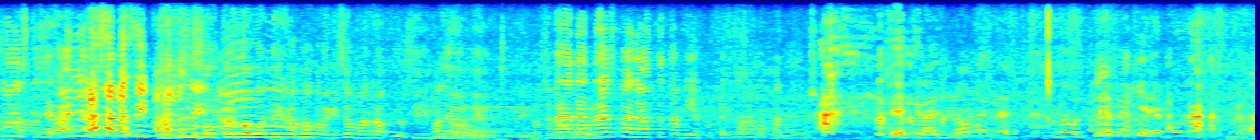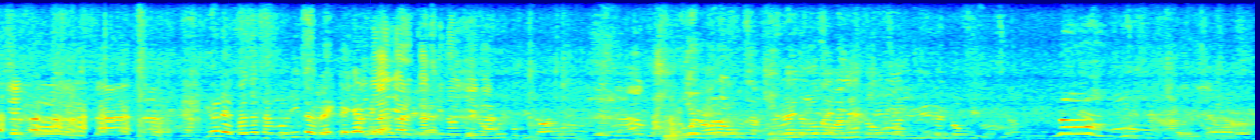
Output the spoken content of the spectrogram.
Primero son los que se bañan. Pásalo así, Ya pásalo fuimos así. a buscar dos bandejas más para que sea más rápido, ¿sí? Más divertido. Sí, no se Pero de atrás para adelante también, porque esto se moja mucho. No me, no, usted me quiere mojar. Yo le paso tan bonito recto, ya me Ya, casi no Llega llega. muy poquita agua. llega agua. Pero bueno, ahora vamos a poner otra bandeja, vamos a dividir en dos filas, ¿ya? No. Sí, sí, para que sea más-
